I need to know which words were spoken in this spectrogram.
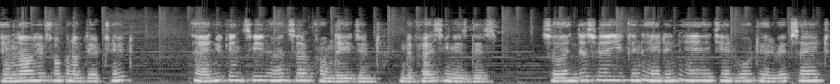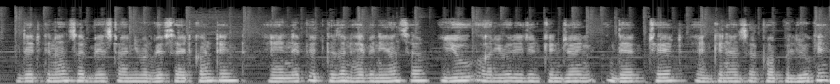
And now let's open up their chat. And you can see the answer from the agent. The pricing is this. So in this way you can add an AI chatbot to your website that can answer based on your website content and if it doesn't have any answer you or your agent can join that chat and can answer properly okay.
